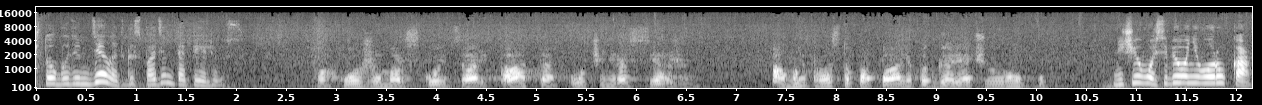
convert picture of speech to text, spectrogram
Что будем делать, господин Топелиус? Похоже, морской царь Ата очень рассержен, а мы просто попали под горячую руку. Ничего себе у него рука!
